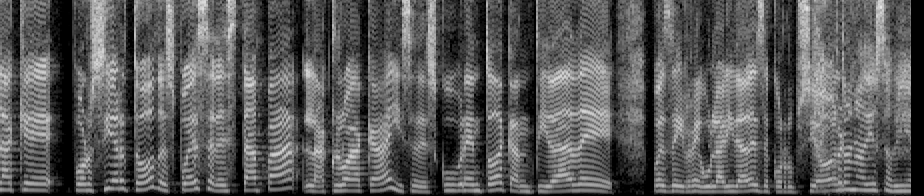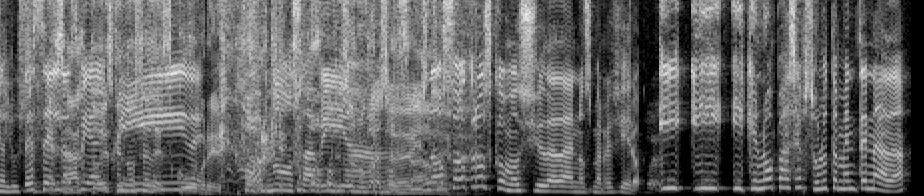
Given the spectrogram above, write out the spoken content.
la que, por cierto, después se destapa la cloaca y se descubren toda cantidad de, pues, de irregularidades, de corrupción. Pero nadie sabía, Lucy. de celdas Exacto, VIP. es que no se de- descubre. No sabía. Eso nunca se había visto. Nosotros como ciudadanos me refiero. Y, y- y que no pase absolutamente nada.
